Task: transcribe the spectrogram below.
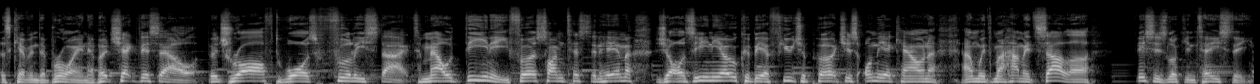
as Kevin De Bruyne. But check this out. The draft was fully stacked. Maldini, first time testing him. Jairzinho could be a future purchase on the account. And with Mohamed Salah, this is looking tasty.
